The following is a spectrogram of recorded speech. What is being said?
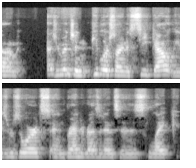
um, as you mentioned, people are starting to seek out these resorts and branded residences like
